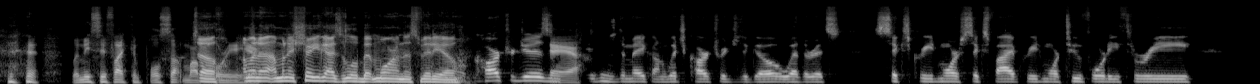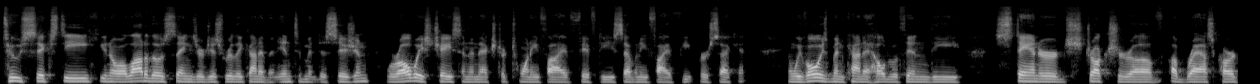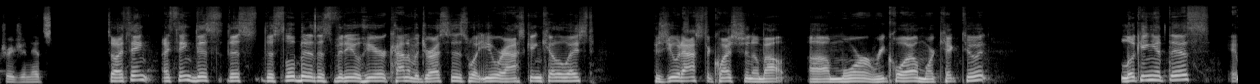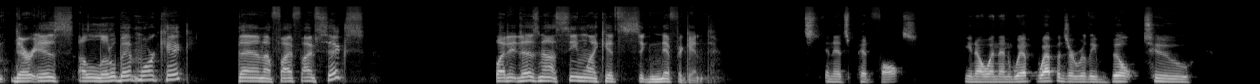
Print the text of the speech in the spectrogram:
Let me see if I can pull something up so for you. Here. I'm gonna I'm gonna show you guys a little bit more on this video. Cartridges yeah. and decisions to make on which cartridge to go, whether it's six Creedmoor, six five Creedmoor, 243, 260. You know, a lot of those things are just really kind of an intimate decision. We're always chasing an extra 25, 50, 75 feet per second. And we've always been kind of held within the standard structure of a brass cartridge and its so I think I think this this this little bit of this video here kind of addresses what you were asking, Killer Waste, because you had asked a question about uh, more recoil, more kick to it. Looking at this, there is a little bit more kick than a five five six, but it does not seem like it's significant. In its pitfalls, you know, and then whip, weapons are really built to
